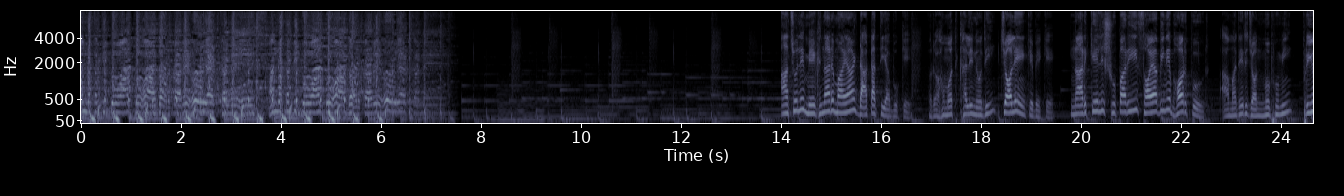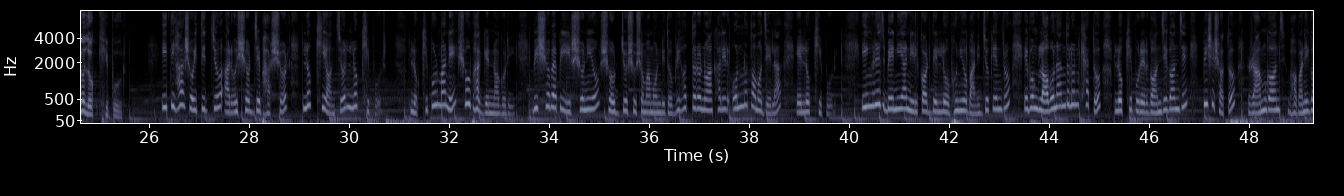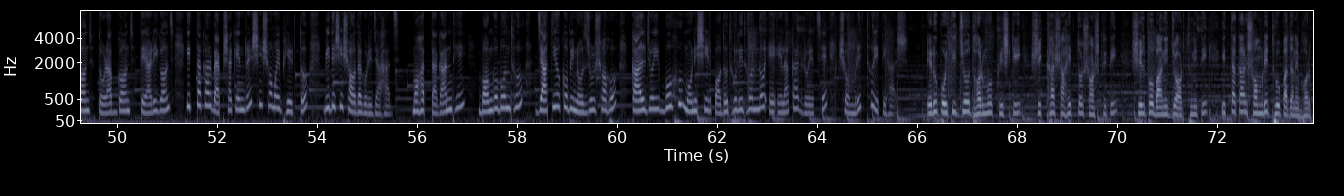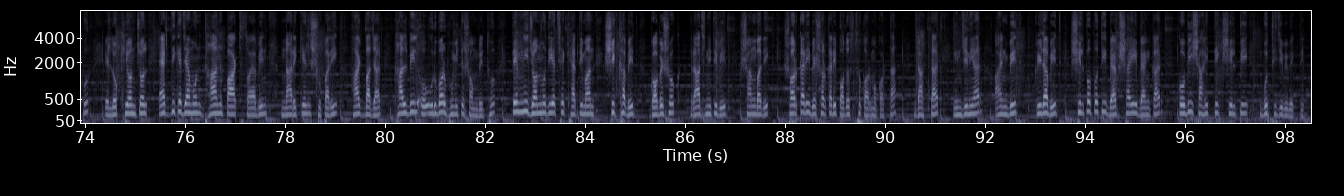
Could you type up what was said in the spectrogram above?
আমরা থাকি গোয়া গোয়া দরকারে হো একখানে আমরা থাকি গোয়া গোয়া দরকারে হো একখানে আঁচলে মেঘনার মায়া ডাকাতিয়া বুকে রহমতখালি নদী চলে এঁকে বেঁকে নারকেল সুপারি সয়াবিনে ভরপুর। আমাদের জন্মভূমি প্রিয় লক্ষ্মীপুর। ইতিহাস, ঐতিহ্য আর ঐশ্বর্যে ভাস্বর লক্ষ্মী অঞ্চল লক্ষ্মীপুর। লক্ষ্মীপুর মানে সৌভাগ্যের নগরী। বিশ্বব্যাপী ঈর্ষণীয় শৌর্য সুষমামণ্ডিত বৃহত্তর নোয়াখালীর অন্যতম জেলা এ লক্ষ্মীপুর। ইংরেজ বেনিয়া নীলকরদের লোভনীয় বাণিজ্য কেন্দ্র এবং লবণ আন্দোলন খ্যাত লক্ষ্মীপুরের গঞ্জে গঞ্জে, বিশেষত রামগঞ্জ, ভবানীগঞ্জ, তোরাবগঞ্জ, তেয়ারিগঞ্জ ইত্যাকার ব্যবসা কেন্দ্রে সে সময় ভিড়ত বিদেশি সওদাগরি জাহাজ। মহাত্মা গান্ধী, বঙ্গবন্ধু, জাতীয় কবি নজরুলসহ কালজয়ী বহু মনীষীর পদধূলিধন্য এ এলাকার রয়েছে সমৃদ্ধ ইতিহাস। এরূপ ঐতিহ্য, ধর্ম, কৃষ্টি, শিক্ষা, সাহিত্য, সংস্কৃতি, শিল্প, বাণিজ্য, অর্থনীতি, ইত্যাকার সমৃদ্ধ উপাদানে ভরপুর। এ লক্ষ্মী অঞ্চল একদিকে যেমন ধান, পাট, সয়াবিন, নারিকেল, সুপারি হাটবাজার খালবিল ও উর্বর ভূমিতে সমৃদ্ধ, তেমনি জন্ম দিয়েছে খ্যাতিমান শিক্ষাবিদ, গবেষক, রাজনীতিবিদ, সাংবাদিক সরকারি বেসরকারি পদস্থ কর্মকর্তা, ডাক্তার, ইঞ্জিনিয়ার, আইনবিদ ক্রীড়াবিদ শিল্পপতি ব্যবসায়ী ব্যাংকার কবি সাহিত্যিক শিল্পী বুদ্ধিজীবী ব্যক্তিত্ব।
